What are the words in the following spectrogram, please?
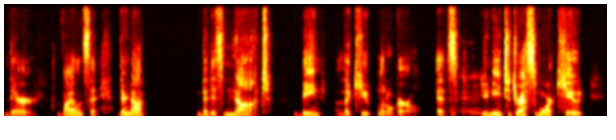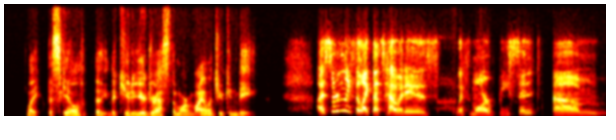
their violence that they're not that is not being the cute little girl. It's Mhm. you need to dress more cute. Like the scale, the, the cuter your dress, the more violent you can be. I certainly feel like that's how it is with more recent um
